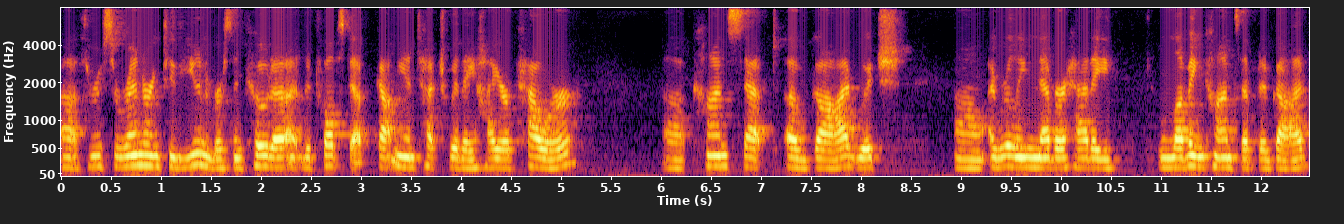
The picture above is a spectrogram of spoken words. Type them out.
uh, through surrendering to the universe and coda the 12 step got me in touch with a higher power uh, concept of god which uh, i really never had a loving concept of god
